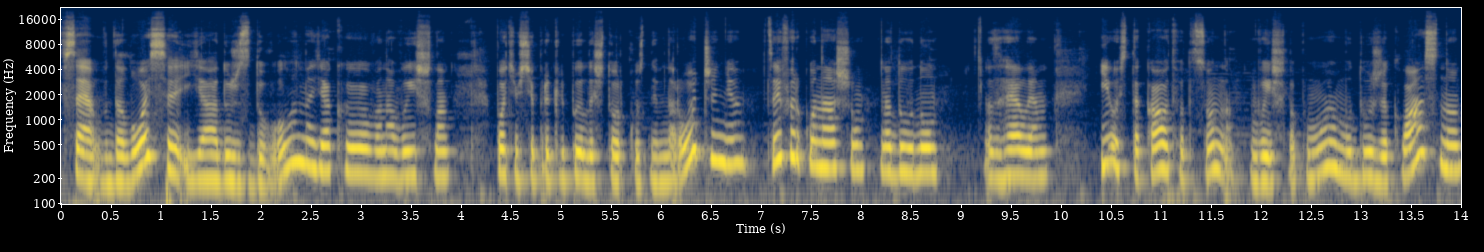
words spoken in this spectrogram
все вдалося, і я дуже задоволена, як е, вона вийшла. Потім ще прикріпили шторку з днем народження, циферку нашу надувну з гелем. І ось така от фотозона вийшла. По-моєму, дуже класно.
